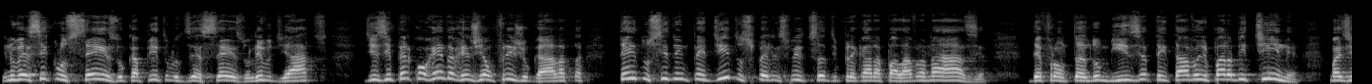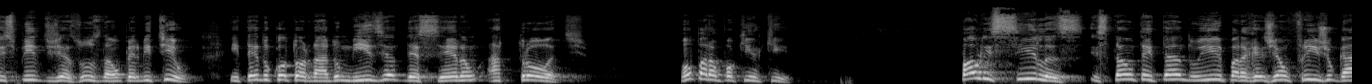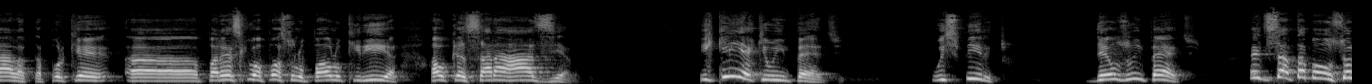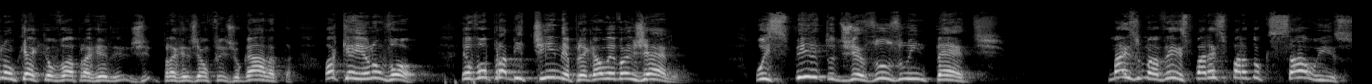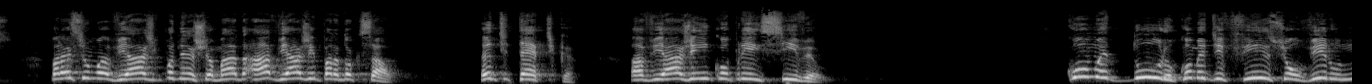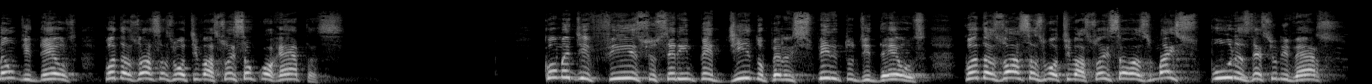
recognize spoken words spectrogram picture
e no versículo 6 do capítulo 16 do livro de Atos, diz: E percorrendo a região frígio-gálata, tendo sido impedidos pelo Espírito Santo de pregar a palavra na Ásia, defrontando Mísia, tentavam ir para Bitínia, mas o Espírito de Jesus não permitiu. E tendo contornado Mísia, desceram a Troade. Vamos parar um pouquinho aqui. Paulo e Silas estão tentando ir para a região frígio-gálata, porque ah, parece que o apóstolo Paulo queria alcançar a Ásia. E quem é que o impede? o espírito. Deus o impede. Ele disse: Ah, tá bom, o senhor não quer que eu vá para a região Frígio-Gálata? Ok, eu não vou. Eu vou para Bitínia pregar o evangelho. O Espírito de Jesus o impede. Mais uma vez, parece paradoxal isso. Parece uma viagem que poderia ser chamada a viagem paradoxal, antitética, a viagem incompreensível. Como é duro, como é difícil ouvir o não de Deus quando as nossas motivações são corretas. Como é difícil ser impedido pelo Espírito de Deus quando as nossas motivações são as mais puras desse universo.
